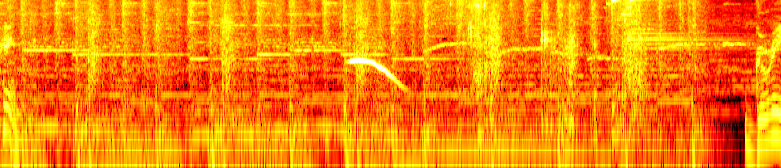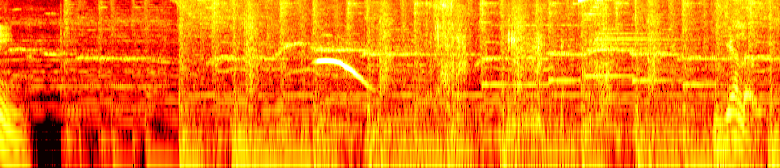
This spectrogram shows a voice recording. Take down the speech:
Pink. Green. Yellow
